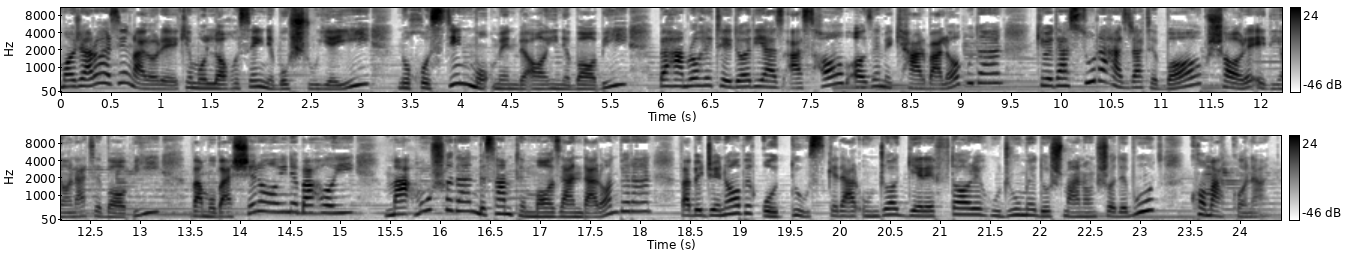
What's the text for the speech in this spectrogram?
ماجرا از این قراره که ملا حسین بشرویهی نخستین مؤمن به آین بابی به همراه تعدادی از اصحاب آزم کربلا بودند که به دستور حضرت باب شارع دیانت بابی و مبشر آین بهایی معمور شدند به سمت مازندران برن و به جناب قدوس که در اونجا گرفتار حجوم دشمنان شده بود کمک کنند.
